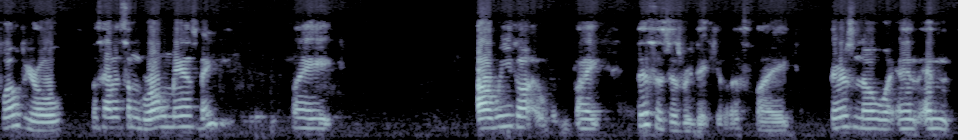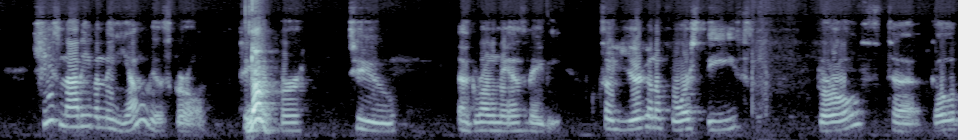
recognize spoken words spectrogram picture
12 year old was having some grown man's baby. Like, are we going, like, this is just ridiculous. Like, there's no way, and, and she's not even the youngest girl to No. give birth to a grown man's baby. So you're going to force these girls to go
